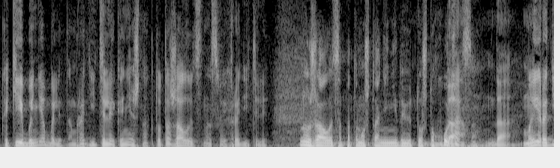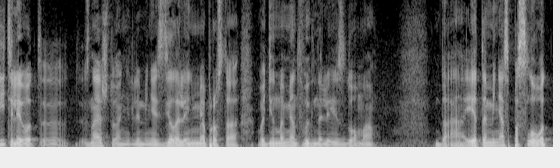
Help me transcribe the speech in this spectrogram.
какие бы ни были там родители, конечно, кто-то жалуется на своих родителей. Ну, жалуются, потому что они не дают то, что хочется. Да, да. Мои родители, вот, э, знаешь, что они для меня сделали? Они меня просто в один момент выгнали из дома. Да, и это меня спасло. Вот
